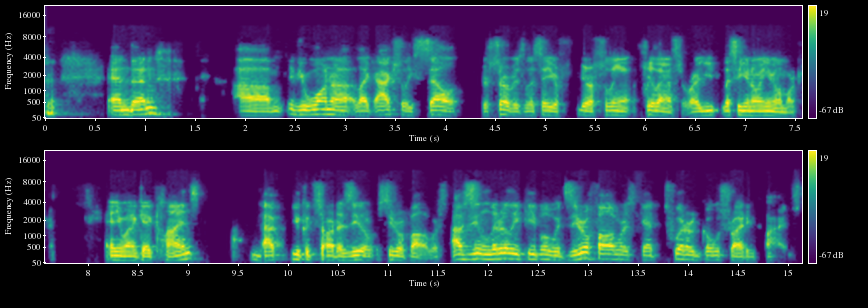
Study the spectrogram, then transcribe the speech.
and then um, if you want to like actually sell your service, let's say you're you're a freelancer, right? You, let's say you know email marketing, and you want to get clients, that you could start at zero zero followers. I've seen literally people with zero followers get Twitter ghostwriting clients,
